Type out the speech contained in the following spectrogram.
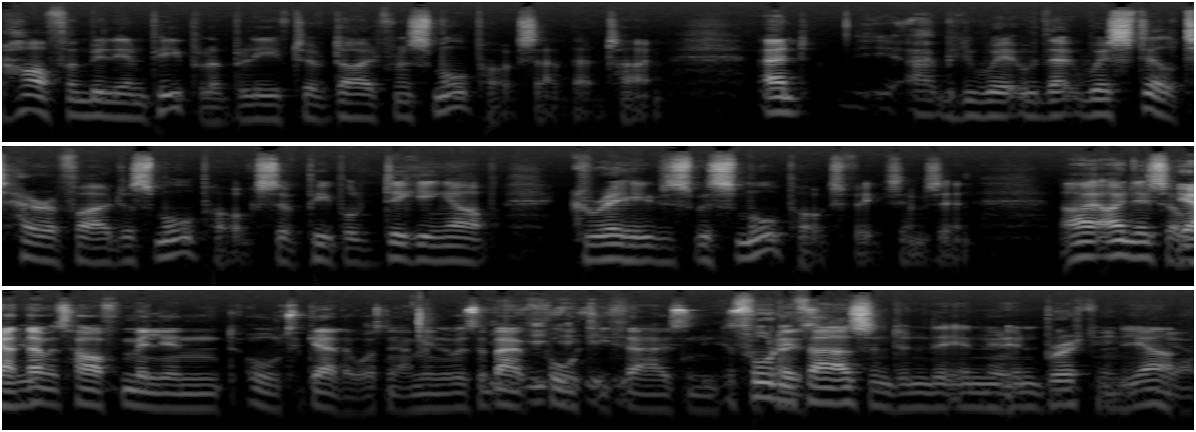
Half a million people are believed to have died from smallpox at that time. And I mean, we're, we're still terrified of smallpox, of people digging up graves with smallpox victims in. I, I know someone yeah, who- that was half a million altogether, wasn't it? I mean, there was about forty thousand. Forty thousand in, in In- in Britain, in- yeah. yeah.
